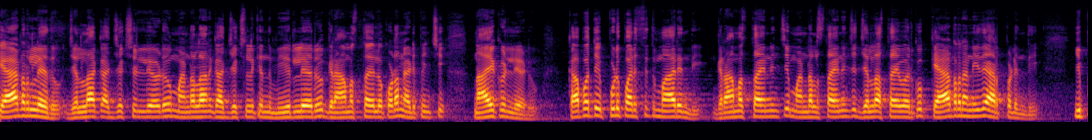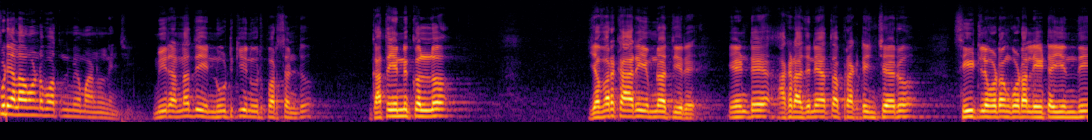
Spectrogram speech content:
కేడర్ లేదు. జిల్లాకు అధ్యక్షుడు లేడు మండలానికి అధ్యక్షుల కింద మీరు లేరు గ్రామ స్థాయిలో కూడా నడిపించి నాయకుడు లేడు. కాకపోతే ఇప్పుడు పరిస్థితి మారింది. గ్రామ స్థాయి నుంచి మండల స్థాయి నుంచి జిల్లా స్థాయి వరకు కేడర్ అనేది ఏర్పడింది. ఇప్పుడు ఎలా ఉండబోతుంది మీ మండలం నుంచి? మీరు అన్నది నూటికి నూరు పర్సెంట్. గత ఎన్నికల్లో ఎవరి కారు ఎమ్నా తీరే. ఏంటే అక్కడ అధినేత ప్రకటించారు. సీట్లు ఇవ్వడం కూడా లేట్ అయ్యింది.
